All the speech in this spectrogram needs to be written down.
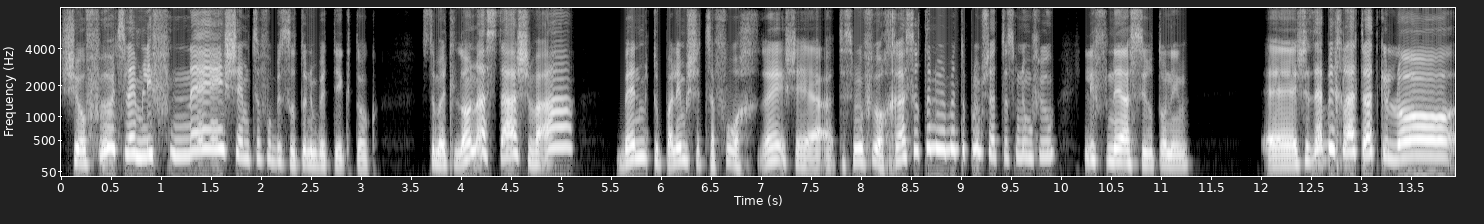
שהופיעו אצלם לפני שהם צפו בסרטונים בטיקטוק. זאת אומרת, לא נעשתה השוואה בין מטופלים שצפו אחרי, שהתסמינים הופיעו אחרי הסרטונים, ובין מטופלים שהתסמינים הופיעו לפני הסרטונים. אה, שזה בכלל, את יודעת, כאילו לא,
